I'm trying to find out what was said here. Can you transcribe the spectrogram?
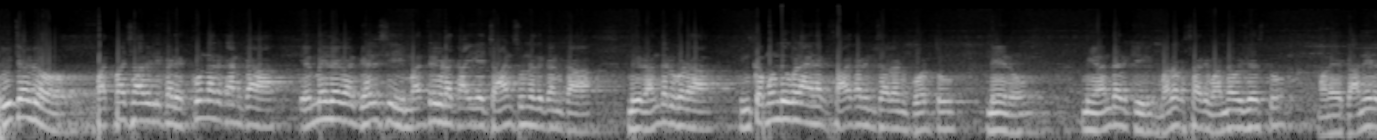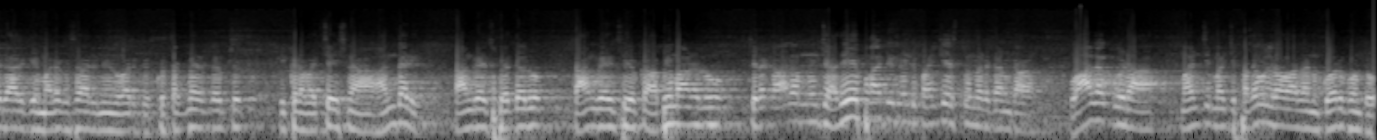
ఫ్యూచర్లో పద్మశాలీలు ఇక్కడ ఎక్కువ ఉన్నారు కనుక ఎమ్మెల్యేగా గెలిచి మంత్రి కూడా అయ్యే ఛాన్స్ ఉన్నది కనుక మీరందరూ కూడా ఇంకా ముందు కూడా ఆయనకు సహకరించాలని కోరుతూ నేను మీ అందరికీ మరొకసారి వందవి చేస్తూ మన యొక్క అనిల్ గారికి మరొకసారి నేను వారికి కృతజ్ఞత తెలుపుతూ ఇక్కడ వచ్చేసిన అందరి కాంగ్రెస్ పెద్దలు కాంగ్రెస్ యొక్క అభిమానులు చిరకాలం నుంచి అదే పార్టీ నుండి పనిచేస్తున్నారు కనుక వాళ్ళకు కూడా మంచి మంచి పదవులు రావాలని కోరుకుంటూ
